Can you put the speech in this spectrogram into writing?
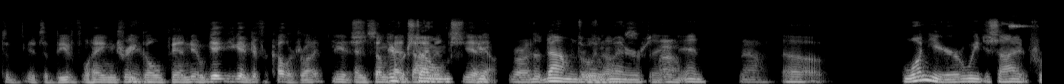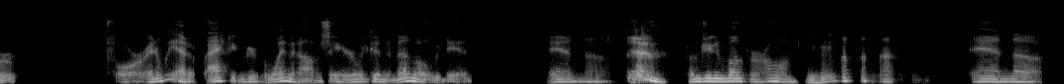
it's a, it's a beautiful hanging tree Yeah. gold pin. You know, get you get different colors, right? yes And some had diamonds. stones yeah, right. the diamonds Really were the nice. winners and, Wow. and Yeah. uh one year we decided for for and we had an active group of women obviously here we couldn't have done what we did and uh from June Bunker on hmm and uh,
